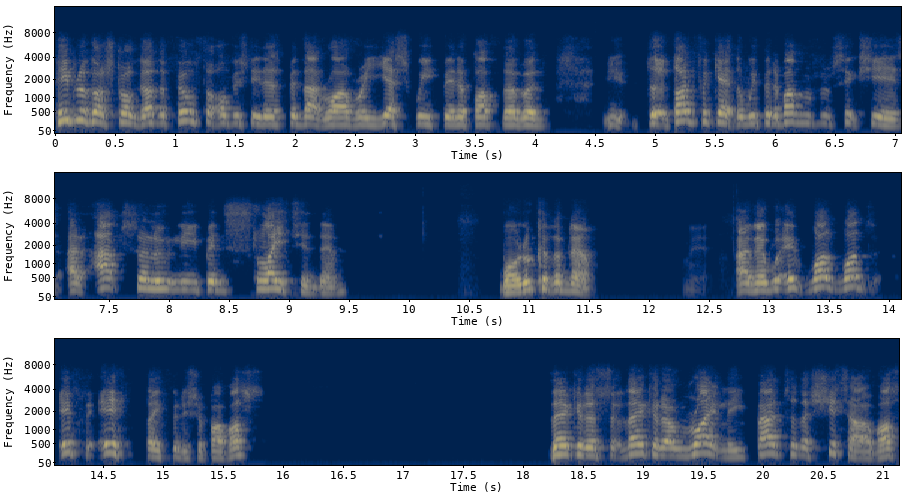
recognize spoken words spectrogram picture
people have got stronger. The filth obviously there's been that rivalry. Yes, we've been above them and you, don't forget that we've been above them for six years and absolutely been slating them. Well, look at them now. Yeah. And then if, once, if if they finish above us, they're gonna they're gonna rightly banter the shit out of us,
